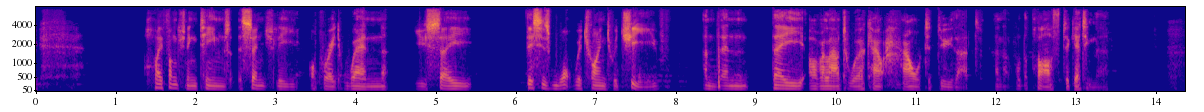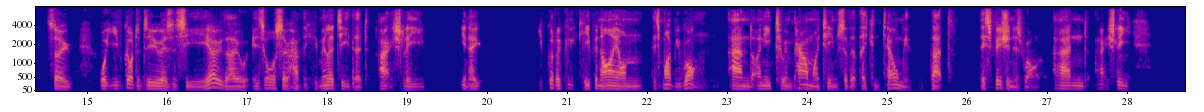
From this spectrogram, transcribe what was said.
high functioning teams essentially operate when you say this is what we're trying to achieve and then they are allowed to work out how to do that and what the path to getting there. So what you've got to do as a CEO though is also have the humility that actually, you know, you've got to keep an eye on this might be wrong and I need to empower my team so that they can tell me that this vision is wrong. And actually,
